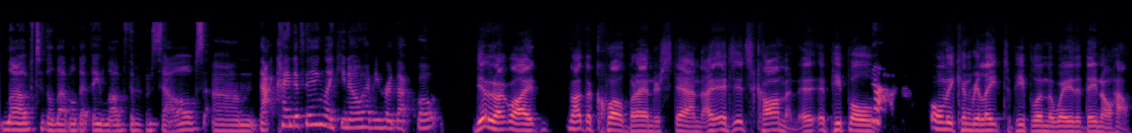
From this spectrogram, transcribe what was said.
love to the level that they love themselves. Um, that kind of thing. Like, you know, have you heard that quote? Yeah, well, I not the quote, but I understand. I, it, it's common. It, it, people yeah. only can relate to people in the way that they know how.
